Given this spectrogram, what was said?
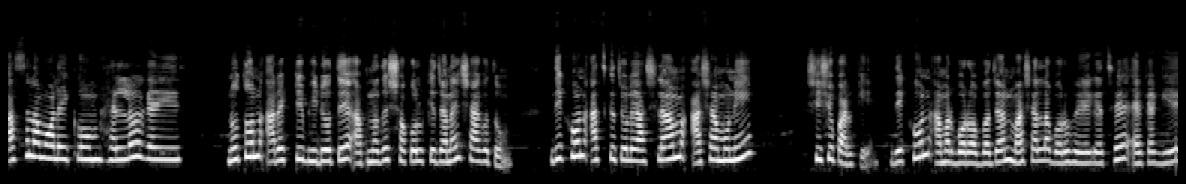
আসসালামু আলাইকুম। হ্যালো গাইস নতুন আরেকটি ভিডিওতে আপনাদের সকলকে জানাই স্বাগতম। দেখুন, আজকে চলে আসলাম আশামণি শিশু পার্কে। দেখুন, আমার বড় আব্বাজান মাসাল্লাহ বড় হয়ে গেছে, একা গিয়ে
